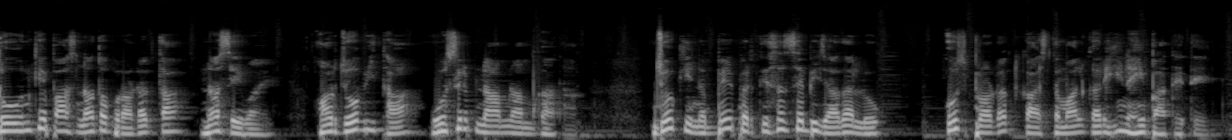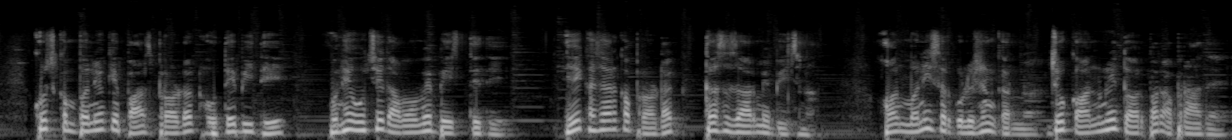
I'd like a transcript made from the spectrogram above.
तो उनके पास ना तो प्रोडक्ट था, न सेवाएँ और जो भी था वो सिर्फ़ नाम नाम का था। जो कि 90 प्रतिशत से भी ज़्यादा लोग उस प्रोडक्ट का इस्तेमाल कर ही नहीं पाते थे। कुछ कंपनियों के पास प्रोडक्ट होते भी थे, उन्हें ऊँचे दामों में बेचते थे। एक हज़ार का प्रोडक्ट दस हज़ार में बेचना और मनी सर्कुलेशन करना, जो कानूनी तौर पर अपराध है।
